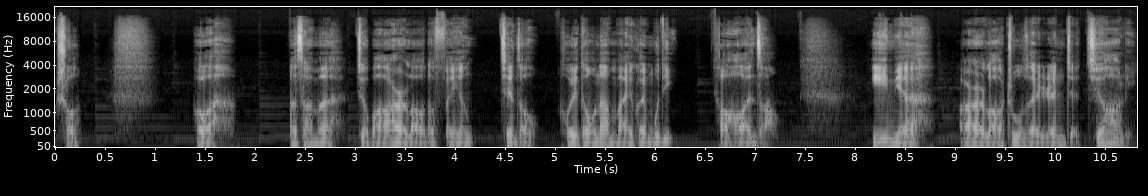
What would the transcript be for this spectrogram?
说：“好吧，那咱们就把二老的坟茔迁走，回头呢买一块墓地，好好安葬，以免二老住在人家家里。”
